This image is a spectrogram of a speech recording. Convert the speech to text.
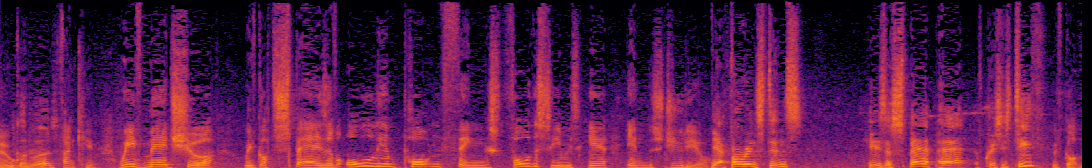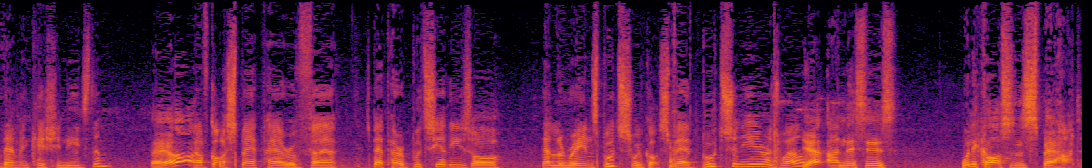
Good word. Thank you. We've made sure we've got spares of all the important things for the series here in the studio. Yeah, for instance, here's a spare pair of Crissy's teeth. We've got them in case she needs them. They are. I've got a spare pair of uh, spare pair of boots here. These are they're Lorraine's boots, so we've got spare boots in here as well. Yeah, and this is Willie Carson's spare hat.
